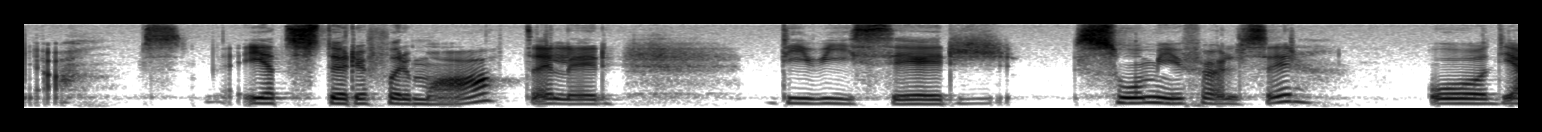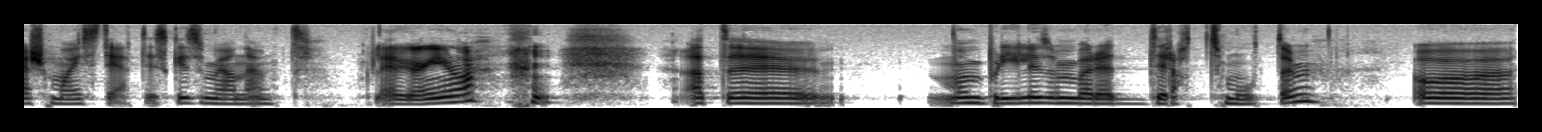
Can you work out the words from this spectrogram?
Ja, i et større format, eller de viser så mye følelser, og de er så majestetiske, som jeg har nevnt flere ganger nå, at uh, man blir liksom bare dratt mot dem. Og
